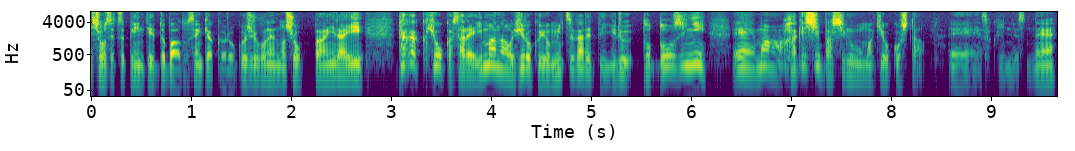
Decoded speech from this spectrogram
小説「ペインティッド・バード」1965年の出版以来高く評価され今なお広く読み継がれていると同時に、えーまあ、激しいバッシングも巻き起こした、えー作品ですね、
